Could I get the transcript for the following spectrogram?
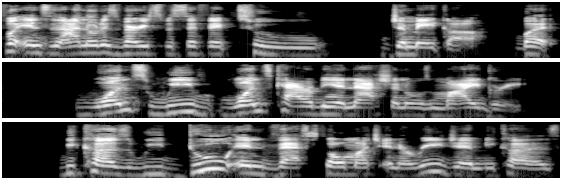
for instance, I know this very specific to Jamaica, but once we once Caribbean nationals migrate, because we do invest so much in a region because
